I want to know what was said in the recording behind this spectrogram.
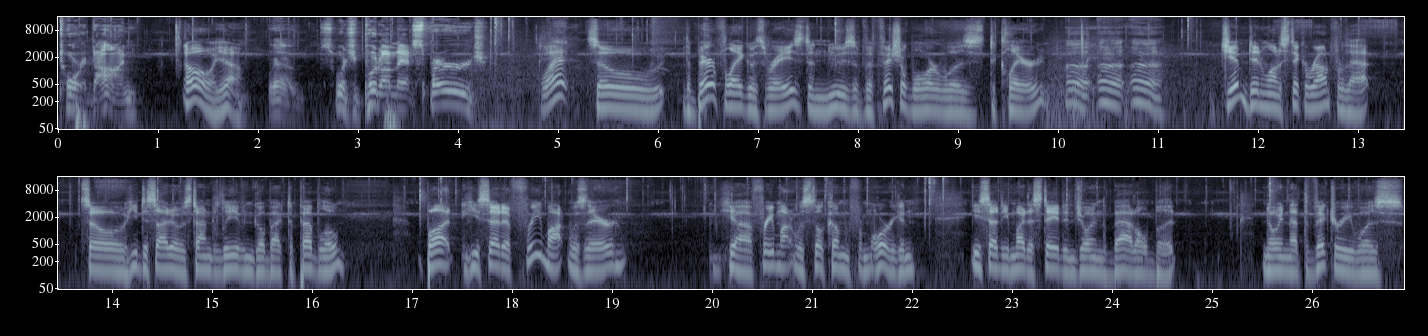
tore it on. Oh yeah. Yeah, it's what you put on that spurge. What? So the bear flag was raised and news of official war was declared. Uh, uh, uh. Jim didn't want to stick around for that, so he decided it was time to leave and go back to Pueblo. But he said if Fremont was there, yeah, Fremont was still coming from Oregon. He said he might have stayed and joined the battle, but knowing that the victory was,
